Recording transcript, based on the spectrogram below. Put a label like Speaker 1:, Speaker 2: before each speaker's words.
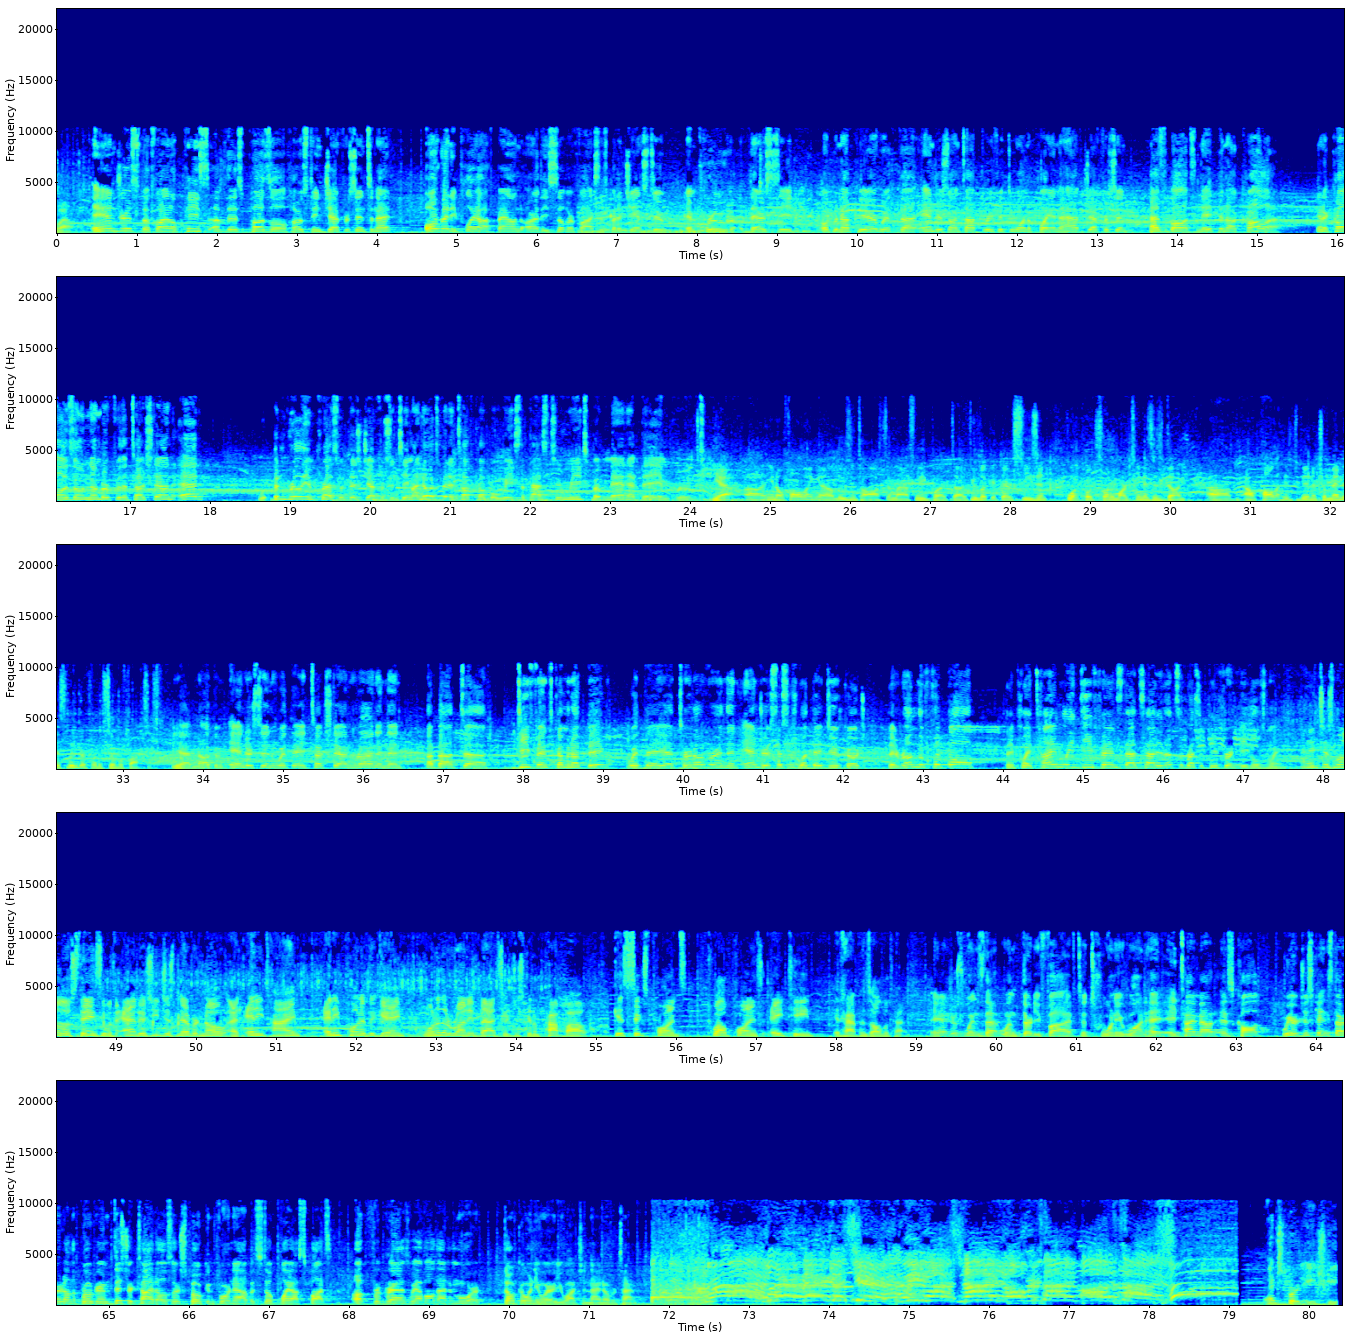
Speaker 1: well.
Speaker 2: Andress, the final piece of this puzzle, hosting Jefferson tonight. Already playoff bound are the Silver Foxes, but a chance to improve their seed. Open up here with uh, Andress on top, 351 to play in the half. Jefferson has the ball. It's Nathan Alcala going to call his own number for the touchdown. Ed, been really impressed with this Jefferson team. I know it's been a tough couple weeks, the past two weeks, but man, have they improved.
Speaker 1: Yeah, uh, you know, following uh, losing to Austin last week, but uh, if you look at their season, what Coach Tony Martinez has done, uh, Alcala has been a tremendous leader for the Silver Foxes.
Speaker 2: Yeah, Malcolm Anderson with a touchdown run, and then about uh, defense coming up big with a uh, turnover, and then Andress, this is what they do, Coach. They run the football, they play timely defense. That's how. That's the recipe for an Eagles win.
Speaker 3: And it's just one of those things with Andress, you just never know at any time, any point of the game. One of the running backs are just going to pop out, get six points, 12 points, 18. It happens all the time.
Speaker 2: Andress wins that one 35 to 21. Hey, a timeout is called. We are just getting started on the program. District titles are spoken for now, but still playoff spots up for grabs. We have all that and more. Don't go anywhere. You're watching 9 Overtime.
Speaker 4: Expert HV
